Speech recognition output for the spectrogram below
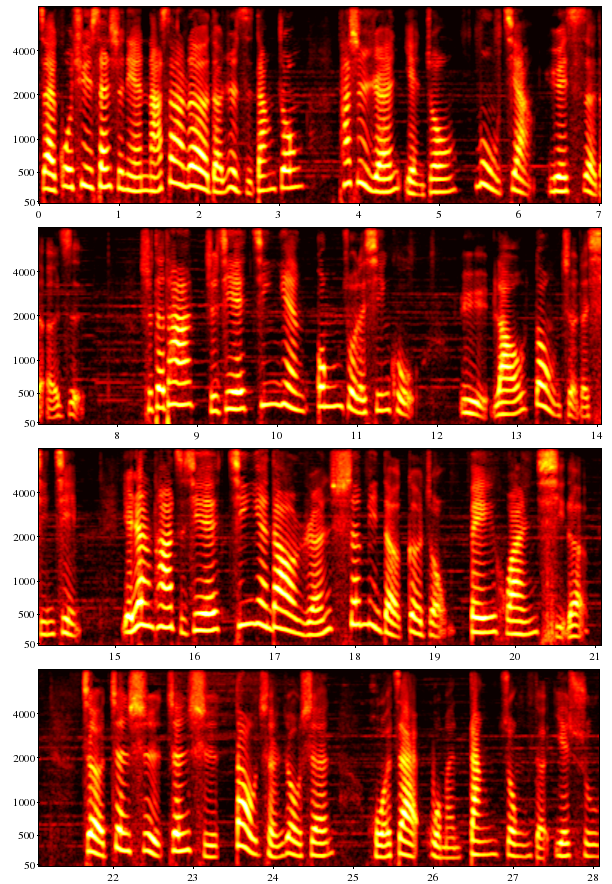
在过去三十年拿撒勒的日子当中，他是人眼中木匠约瑟的儿子，使得他直接经验工作的辛苦与劳动者的心境，也让他直接经验到人生命的各种悲欢喜乐。这正是真实道成肉身，活在我们当中的耶稣。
